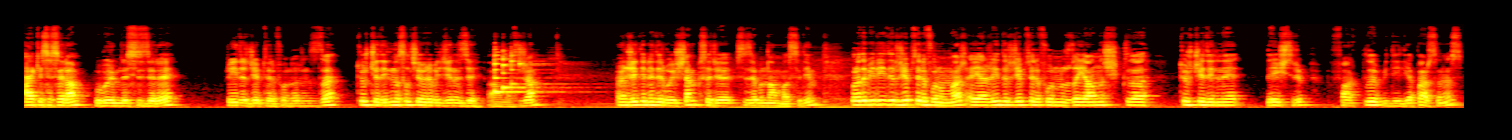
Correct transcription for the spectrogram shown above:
Herkese selam. Bu bölümde sizlere Reader cep telefonlarınızda Türkçe dili nasıl çevirebileceğinizi anlatacağım. Öncelikle nedir bu işlem? Kısaca size bundan bahsedeyim. Burada bir Reader cep telefonum var. Eğer Reader cep telefonunuzda yanlışlıkla Türkçe dilini değiştirip farklı bir dil yaparsanız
